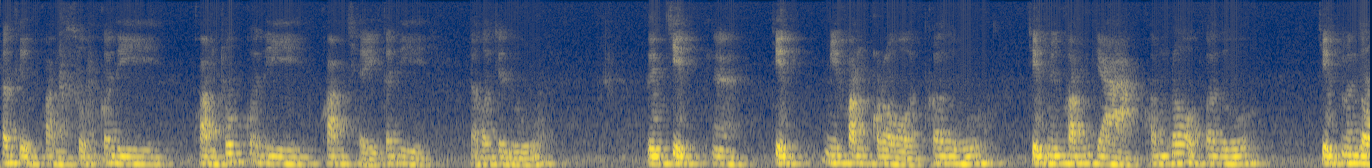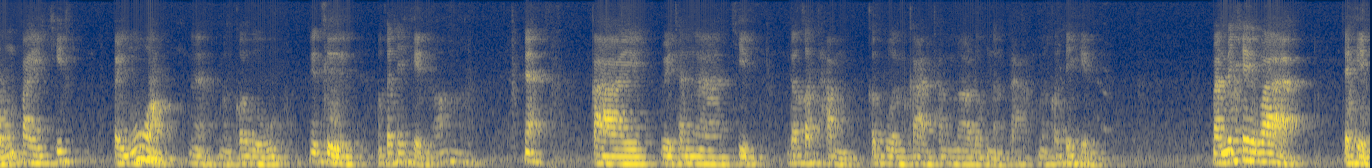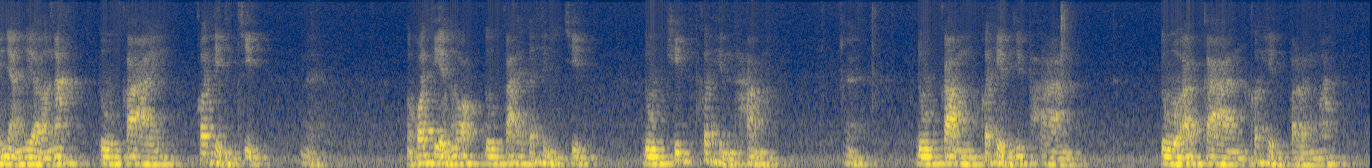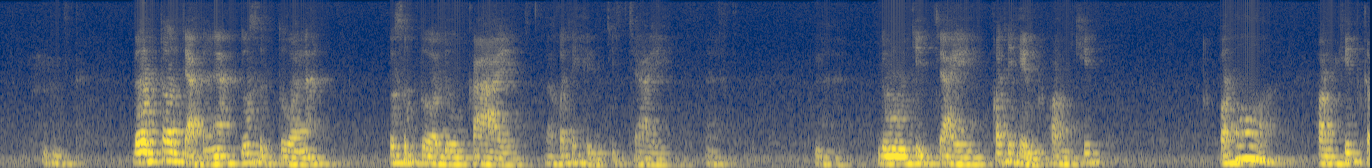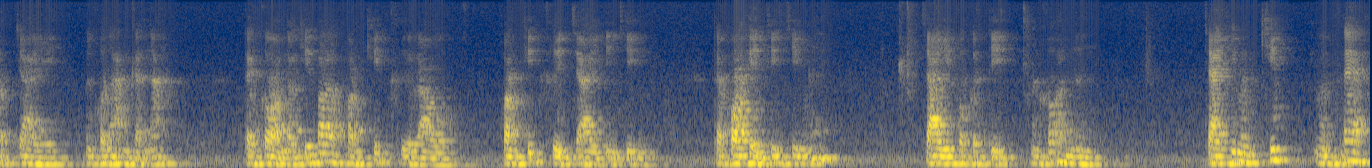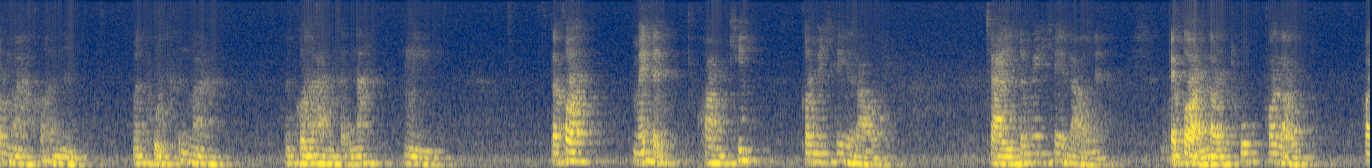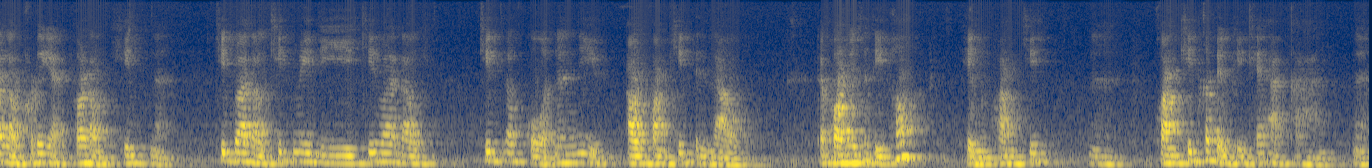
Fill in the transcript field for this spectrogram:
ก็คือความสุขก็ดี ความทุกข์ก็ดี ความเฉยก็ดี เราก็จะรู้ หรือจิตนะจิตมีความโกรธก็รู้ จิตมีความอยากความโลภก็รู้ จิตมันหลงไปคิดไปง่วงนะมันก็รู้นี่คือมันก็จะเห็นว่าเนี่ยกายเวทนาจิตแล้วก็ทำกระบวนการทำอารมณ์ต่างๆ มันก็จะเห็น มันไม่ใช่ว่าจะเห็นอย่างเดียวนะดูกาย ก็เห็นจิตนะหลวงพ่อเทียนบอกดูกายก็เห็นจิต ดูคิดก็เห็นธรรมนะดูกรรมก็เห็นนิพพาน ดูอาการก็เห็นปรมัตถ์เริ่มต้นจากนี้รู้สึกตัวนะรู้สึกตัวดูกายแล้วก็จะเห็นจิตใจนะดูจิตใจก็จะเห็นความคิดโอ้ความคิดกับใจเป็นคนอ่านกันนะ แต่ก่อนเราคิดว่าความคิดคือเรา ความคิดคือใจจริง ๆ แต่พอเห็นจริงๆใจปกติมันก็อันหนึ่งใจที่มันคิดมันแทรกเข้ามาก็อันหนึ่งมันผุดขึ้นมา มันคนอ่านกันนะอืม แล้วก็แม้แต่ความคิดก็ไม่ใช่เรา ใจก็ไม่ใช่เราเนี่ย แต่ก่อนเราทุกข์เพราะเราเพราะเราเครียดเพราะเราคิดนะคิดว่าเราคิดไม่ดี คิดว่าเรา คิดแล้วโกรธนั่นนี่เอาความคิดเป็นเรา แต่พอมีสติเพราะเห็นความคิดนะความคิดก็เป็นเพียงแค่อาการนะ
